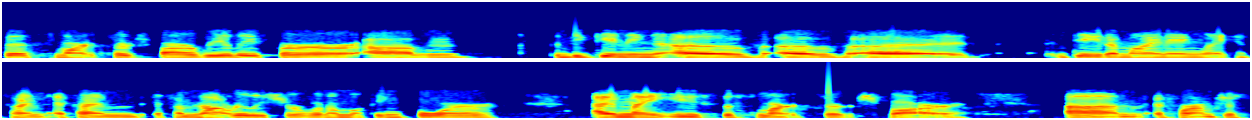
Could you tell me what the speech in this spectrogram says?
this smart search bar really for um, the beginning of of uh, data mining. Like if I'm if I'm if I'm not really sure what I'm looking for, I might use the smart search bar. Um, if I'm just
